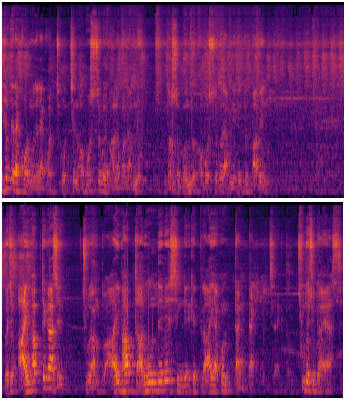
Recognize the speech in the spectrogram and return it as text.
এসব যারা কর্ম যারা কর- করছেন, অবশ্যই করে ভালো ফল আপনি, দর্শক বন্ধু, অবশ্যই করে আপনি কিন্তু পাবেন। বলছে আয় ভাব থেকে আসে চূড়ান্ত। আয় ভাব দারুণ দেবে, সিংহের ক্ষেত্রে আয় এখন টাক টাক করছে একদম। ছুটে ছুটে আয় আসছে।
